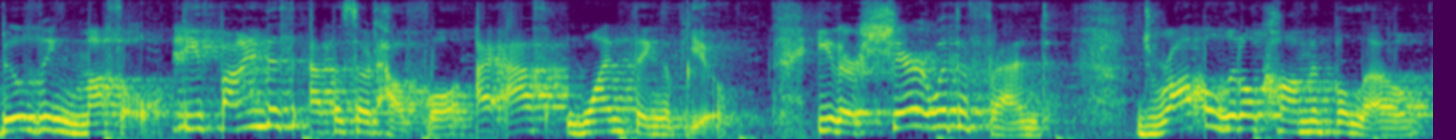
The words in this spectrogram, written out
building muscle. If you find this episode helpful, I ask one thing of you. Either share it with a friend, drop a little comment below,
